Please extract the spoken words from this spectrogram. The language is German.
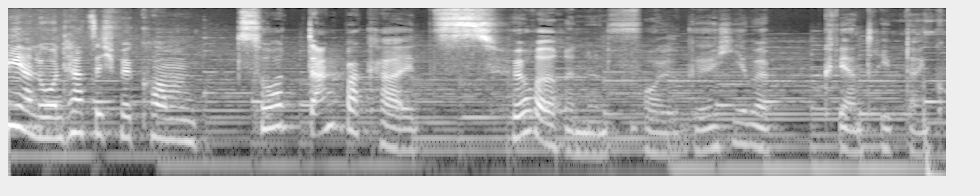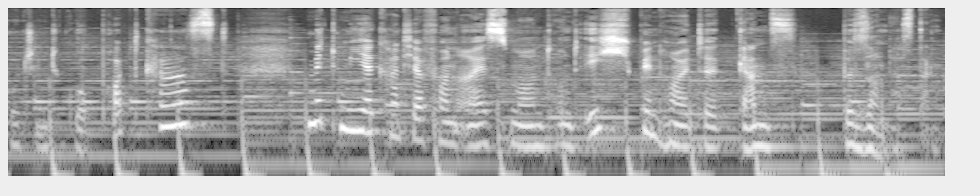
Hallo und herzlich willkommen zur Dankbarkeitshörerinnenfolge hier bei Querantrieb, dein Coaching to Go Podcast. Mit mir Katja von Eismond und ich bin heute ganz besonders dankbar.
